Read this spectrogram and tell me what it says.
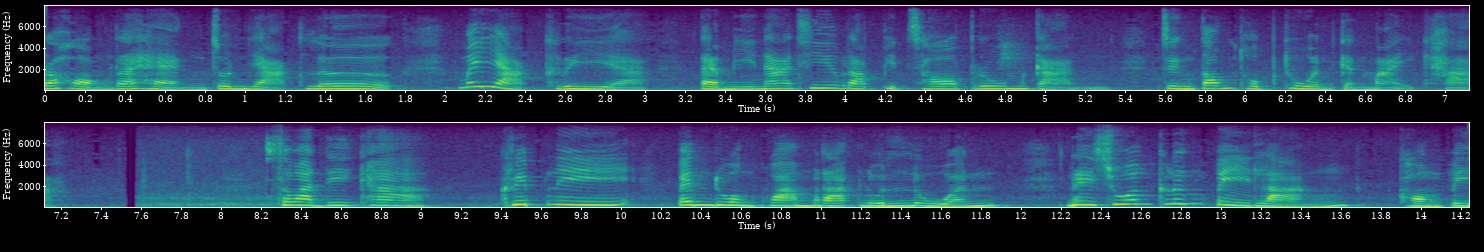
ระหองระแหงจนอยากเลิก ไม่อยากเคลียร์ แต่มีหน้าที่รับผิดชอบร่วมกัน จึงต้องทบทวนกันใหม่ค่ะ สวัสดีค่ะ คลิปนี้เป็นดวงความรักล้วนๆ ในช่วงครึ่งปีหลังของปี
